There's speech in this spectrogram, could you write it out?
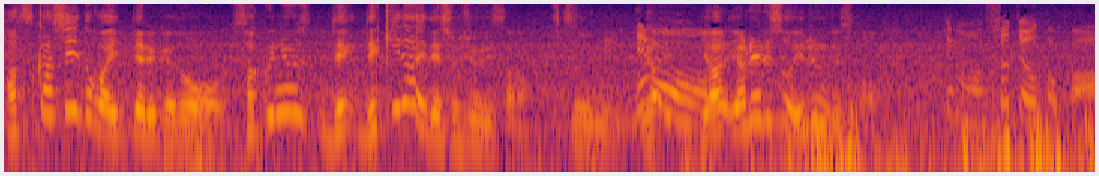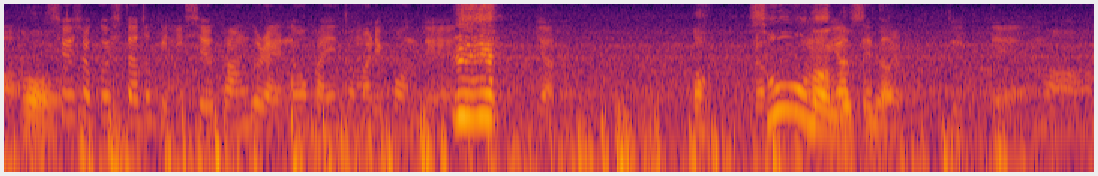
恥ずかしいとか言ってるけど搾乳でできないでしょ獣医さん普通に。でもやややれる人いるんですか？でも所長とかはあ。就職した時に1週間ぐらい農家に泊まり込んでえー、やあそうなんですね。やってたって言ってまあ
